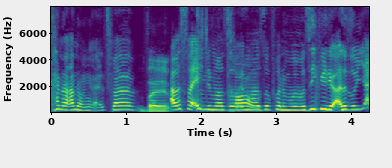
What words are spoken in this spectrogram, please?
keine Ahnung, es war Weil, Aber es war echt immer so, Traum. immer so von dem Musikvideo, alle so, ja,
